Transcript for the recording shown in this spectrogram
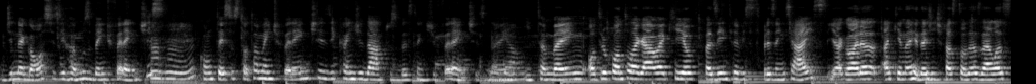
de negócios e ramos bem diferentes, uhum. contextos totalmente diferentes e candidatos bastante diferentes, né? Legal. E, também, outro ponto legal é que eu fazia entrevistas presenciais e agora aqui na Rede a gente faz todas elas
